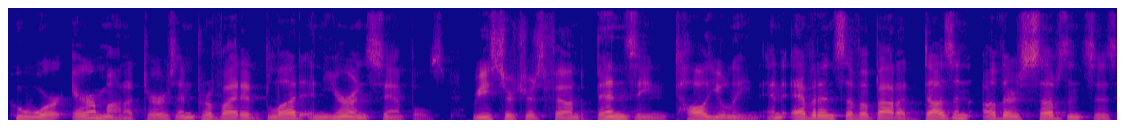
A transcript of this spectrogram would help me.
who wore air monitors and provided blood and urine samples. Researchers found benzene, toluene, and evidence of about a dozen other substances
